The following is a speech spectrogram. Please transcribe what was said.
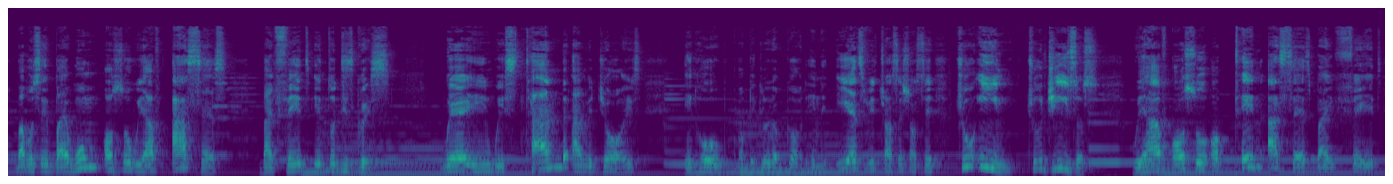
The Bible says, By whom also we have access by faith into this grace wherein we stand and rejoice in hope of the glory of God. In ESV translation say, through him, through Jesus, we have also obtained access by faith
